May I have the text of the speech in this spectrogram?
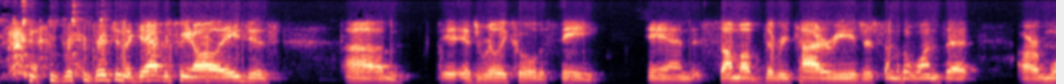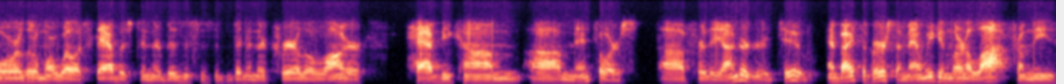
bridging the gap between all ages um, is really cool to see. And some of the retirees or some of the ones that are more, a little more well established in their businesses, have been in their career a little longer, have become um, mentors uh, for the younger group too, and vice versa. Man, we can learn a lot from these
